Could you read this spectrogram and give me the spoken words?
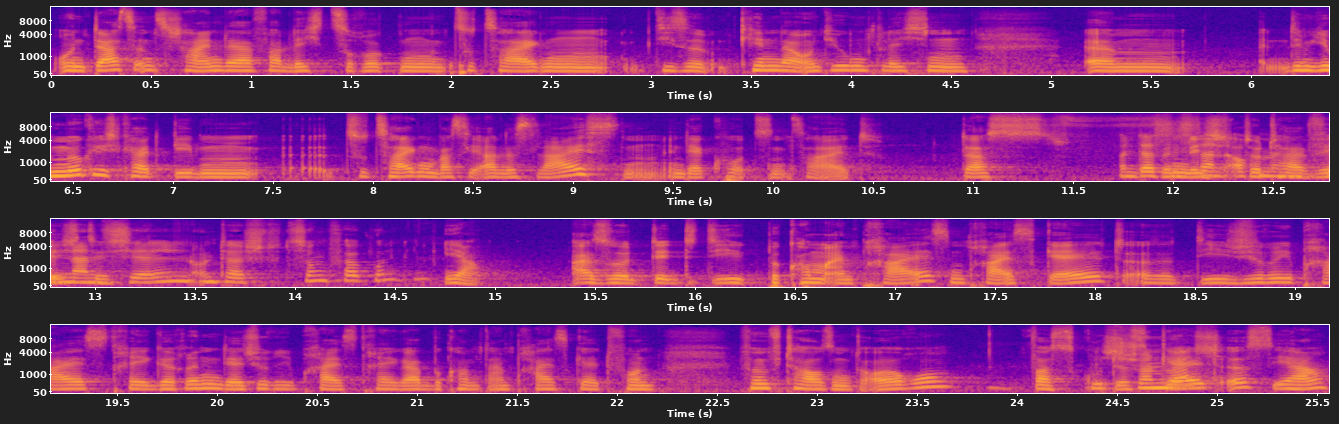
Und das ins Scheinwerferlicht zu rücken, zu zeigen, diese Kinder und Jugendlichen ähm, dem die Möglichkeit geben, äh, zu zeigen, was sie alles leisten in der kurzen Zeit. Das und das ist dann auch mit finanziellen. Unterstützung verbunden? Ja, also die, die, bekommen einen Preis, ein Preisgeld. Also die Jurypreisträgerin, der Jurypreisträger bekommt ein Preisgeld von 5000 Euro, was gutes Geld was? ist, ja.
